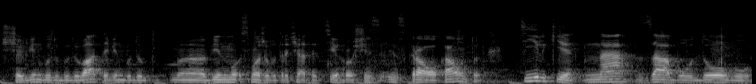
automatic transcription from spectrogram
що він буде будувати, він буде е, він зможе витрачати ці гроші з іскравого аккаунту тільки на забудову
